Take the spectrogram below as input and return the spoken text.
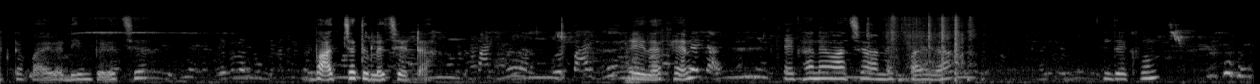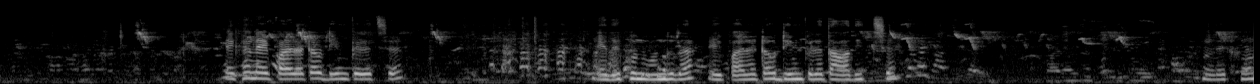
একটা পায়রা ডিম পেড়েছে বাচ্চা তুলেছে এটা। এই দেখেন, এখানেও আছে অনেক পায়রা। দেখুন। এখানে এই পায়রাটাও ডিম পেড়েছে এই দেখুন বন্ধুরা, এই পায়রাটাও ডিম পেড়ে তাওয়া দিচ্ছে। দেখুন,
